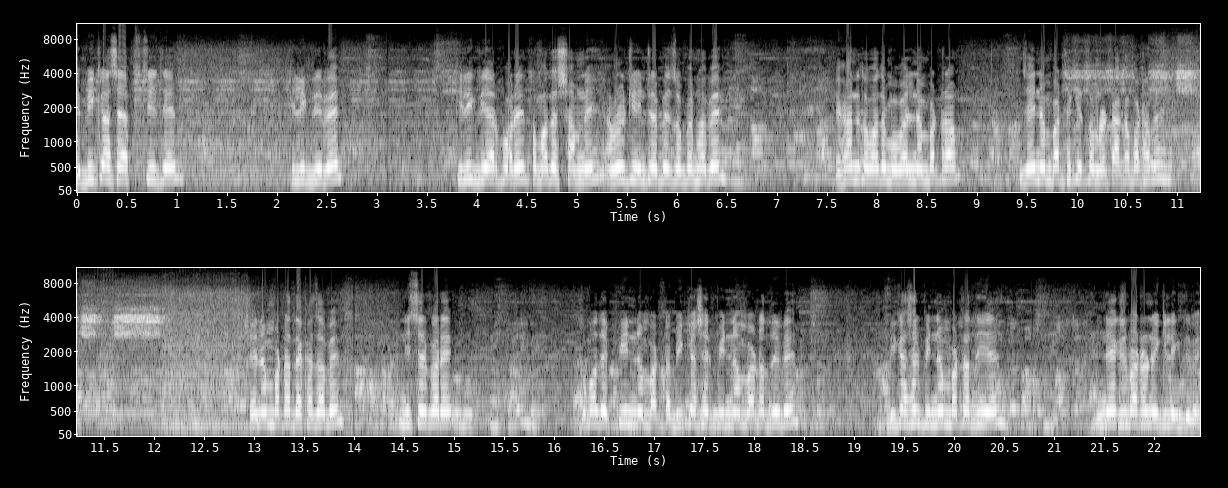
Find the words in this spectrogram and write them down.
এই বিকাশ অ্যাপসটিতে ক্লিক দেবে। ক্লিক দেওয়ার পরে তোমাদের সামনে এমন একটি ইন্টারফেস ওপেন হবে। এখানে তোমাদের মোবাইল নাম্বারটা, যেই নাম্বার থেকে তোমরা টাকা পাঠাবে সেই নাম্বারটা দেখা যাবে। নিচের করে তোমাদের পিন নাম্বারটা, বিকাশের পিন নাম্বারটা দেবে। বিকাশের পিন নাম্বারটা দিয়ে নেক্সট বাটনে ক্লিক দেবে।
